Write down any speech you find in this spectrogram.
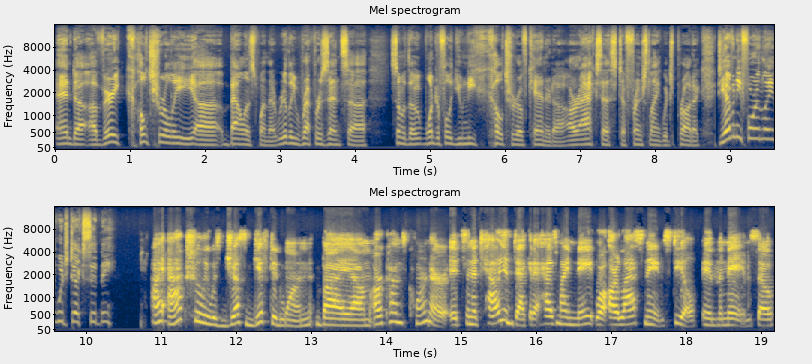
and uh, a very culturally uh, balanced one that really represents uh, some of the wonderful, unique culture of Canada, our access to French language product. Do you have any foreign language decks, Sydney? I actually was just gifted one by um, Archon's Corner. It's an Italian deck and it has my name, well, our last name, Steele, in the name. So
